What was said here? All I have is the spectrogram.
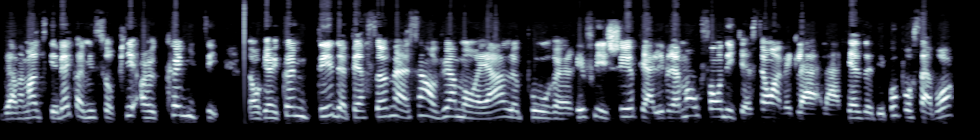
gouvernement du Québec a mis sur pied un comité. Donc, un comité de personnes assez en vue à Montréal pour euh, réfléchir puis aller vraiment au fond des questions avec la, la caisse de dépôt pour savoir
